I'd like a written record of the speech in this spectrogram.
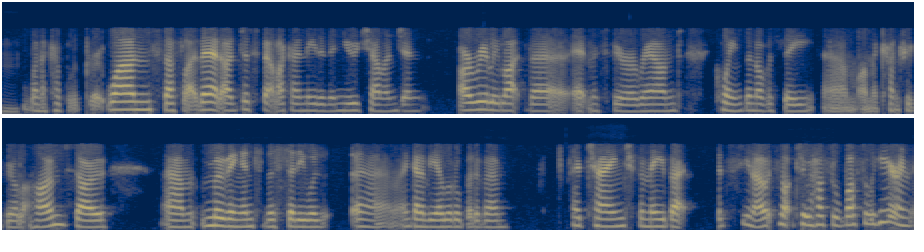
mm. won a couple of Group One, stuff like that. I just felt like I needed a new challenge, and I really like the atmosphere around Queensland. Obviously, um, I'm a country girl at home, so um, moving into the city was uh, going to be a little bit of a a change for me. But it's you know it's not too hustle bustle here, and,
